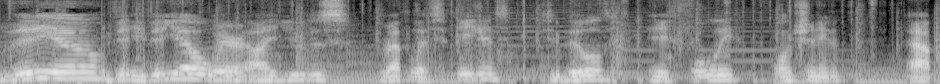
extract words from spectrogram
video, video where I use Replit agent to build a fully functioning app.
